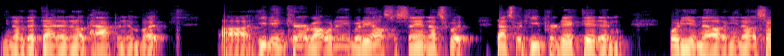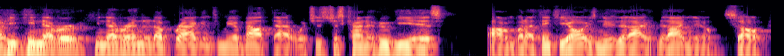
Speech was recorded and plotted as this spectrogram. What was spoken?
you know, that that ended up happening. But uh, he didn't care about what anybody else was saying. That's what that's what he predicted. And what do you know? You know, so he he never he never ended up bragging to me about that, which is just kind of who he is. Um, but I think he always knew that I that I knew. So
